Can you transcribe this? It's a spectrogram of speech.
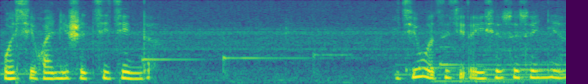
我喜欢你是寂静的》，以及我自己的一些碎碎念。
